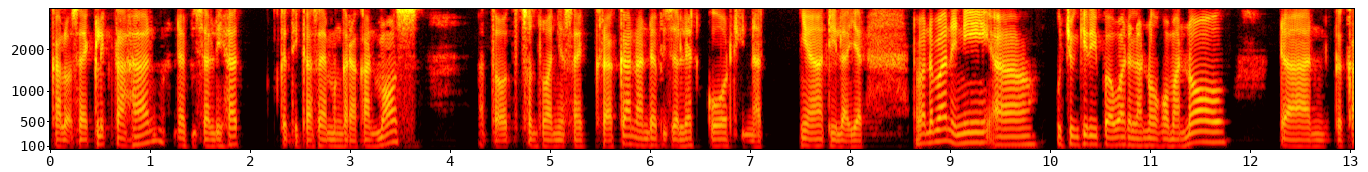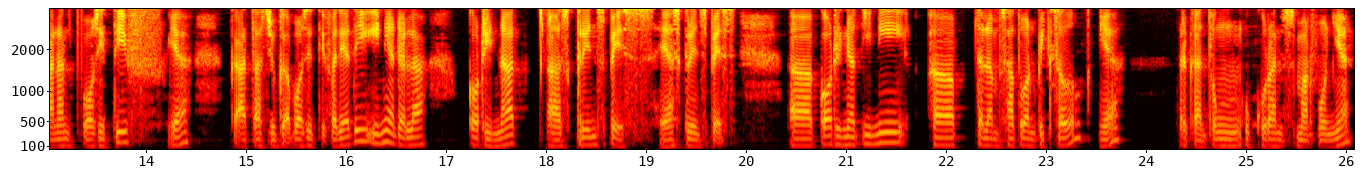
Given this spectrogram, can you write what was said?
kalau saya klik tahan, Anda bisa lihat ketika saya menggerakkan mouse atau sentuhannya saya gerakan, Anda bisa lihat koordinatnya di layar. Teman-teman, ini uh, ujung kiri bawah adalah 0,0 dan ke kanan positif ya, ke atas juga positif. Hati-hati, ini adalah koordinat uh, screen space ya, screen space. Uh, koordinat ini uh, dalam satuan pixel ya, tergantung ukuran smartphone-nya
